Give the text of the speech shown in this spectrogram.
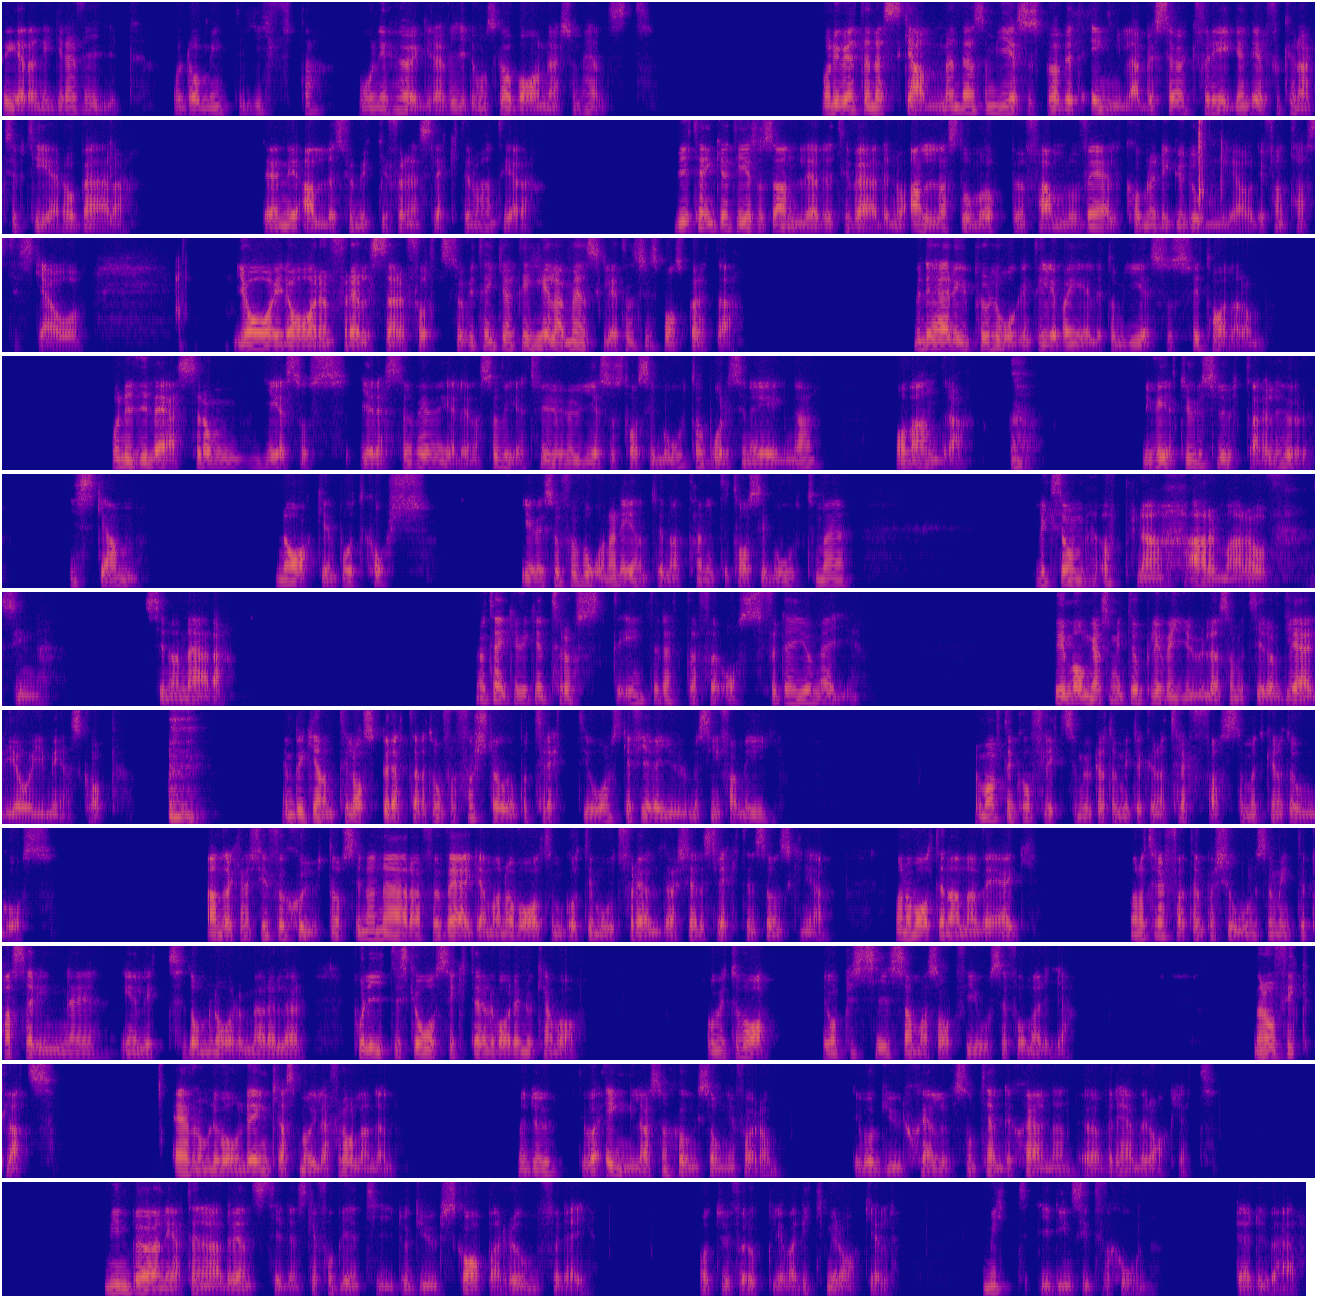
redan är gravid och de är inte gifta. Hon är höggravid och hon ska ha barn när som helst. Och ni vet den där skammen, den som Jesus behövde ett änglabesök för egen del för att kunna acceptera och bära. Den är alldeles för mycket för den här släkten att hantera. Vi tänker att Jesus anlände till världen och alla står med öppen famn och välkomnar det gudomliga och det fantastiska. Och ja, idag har en frälsare fötts. Så vi tänker att det är hela mänsklighetens respons på detta. Men det här är ju prologen till evangeliet om Jesus vi talar om. Och när vi läser om Jesus i resten av evangelierna så vet vi hur Jesus tas emot av både sina egna och av andra. Vi vet ju hur det slutar, eller hur? I skam. Naken på ett kors. Är vi så förvånade egentligen att han inte tas emot med liksom öppna armar av sin, sina nära? Jag tänker vilken tröst är inte detta för oss, för dig och mig? Det är många som inte upplever julen som en tid av glädje och gemenskap. En bekant till oss berättar att hon för första gången på 30 år ska fira jul med sin familj. De har haft en konflikt som gjort att de inte kunnat träffas, de har inte kunnat umgås. Andra kanske är förskjutna av sina nära för vägar man har valt som gått emot föräldrars eller släktens önskningar. Man har valt en annan väg. Man har träffat en person som inte passar in eh, enligt de normer eller politiska åsikter eller vad det nu kan vara. Och vet du vad? Det var precis samma sak för Josef och Maria. Men de fick plats. Även om det var under enklast möjliga förhållanden. Men du, det var änglar som sjöng sången för dem. Det var Gud själv som tände stjärnan över det här miraklet. Min bön är att den här adventstiden ska få bli en tid då Gud skapar rum för dig och att du får uppleva ditt mirakel mitt i din situation, där du är.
